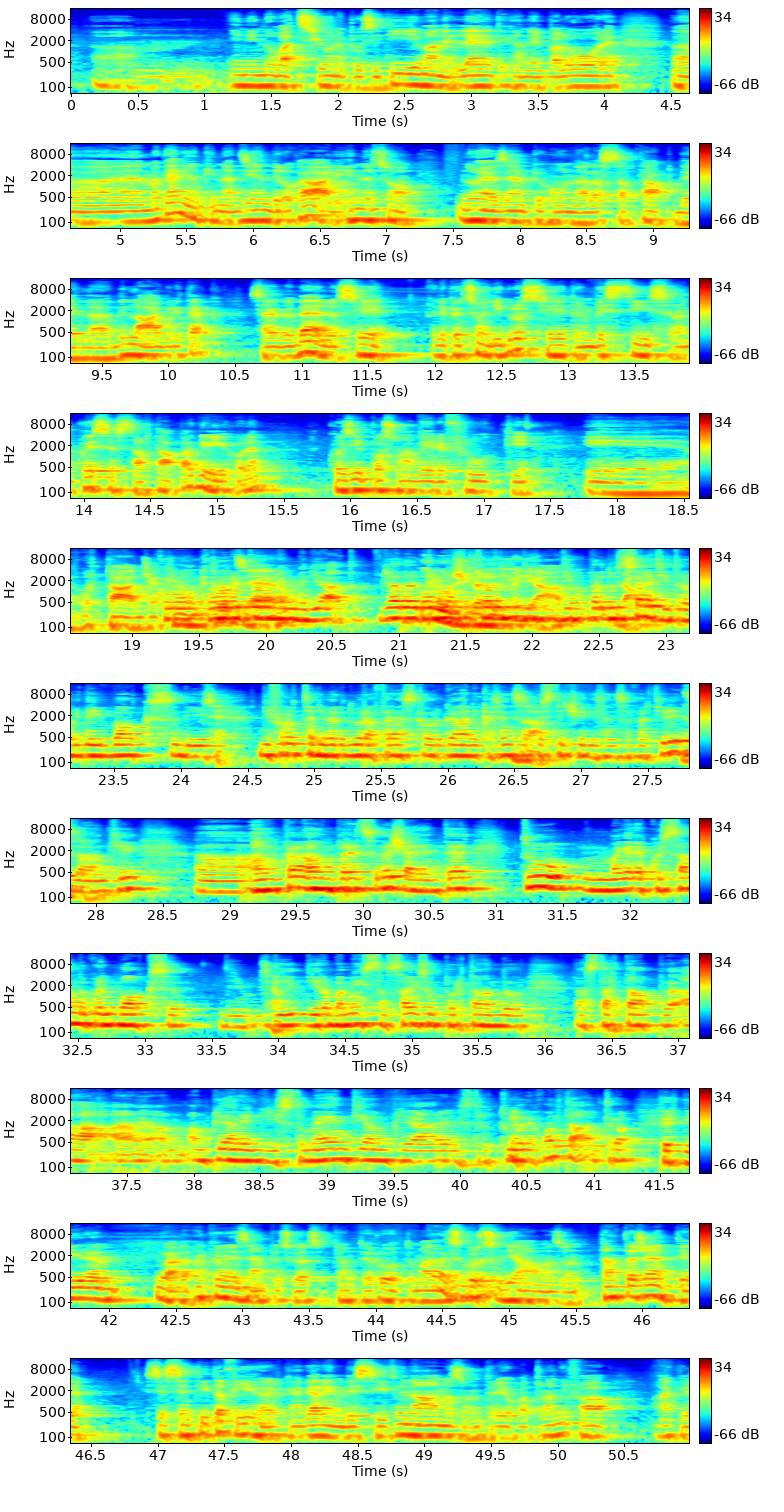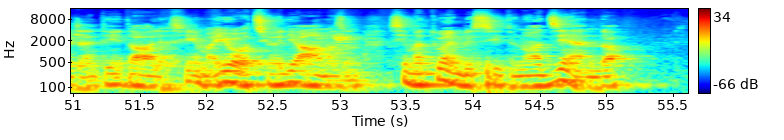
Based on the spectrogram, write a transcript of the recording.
in innovazione positiva, nell'etica, nel valore, eh, magari anche in aziende locali, che ne so, noi ad esempio con la startup del, dell'Agritech sarebbe bello se le persone di Grosseto investissero in queste startup agricole, così possono avere frutti e ortaggi a con, chilometro con un zero. immediato. Già dal primo ciclo di, di, di, produzione Bravo. ti trovi dei box di, sì. di, frutta di verdura fresca, organica, senza esatto. pesticidi, senza fertilizzanti, esatto. A, un, a, un, prezzo decente. Tu magari acquistando quel box di, sì. di roba mista stai supportando la startup a, a, ampliare gli strumenti, a ampliare le strutture e quant'altro. Per dire, guarda, anche un esempio, scusa se ti ho interrotto, ma il discorso di Amazon, tanta gente si è sentita figa perché magari ha investito in Amazon 3 o 4 anni fa, anche gente in Italia, sì, ma io ho azioni di Amazon, sì, ma tu hai investito in un'azienda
